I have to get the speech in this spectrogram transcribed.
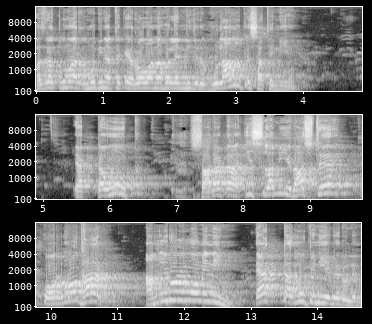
হজরত উমার মদিনা থেকে রওয়ানা হলেন নিজের গোলামকে সাথে নিয়ে। একটা উঠ সারাটা ইসলামী রাষ্ট্রের কর্ণধার আমিরুল মোমিনিন একটা উঠ নিয়ে বেরোলেন।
